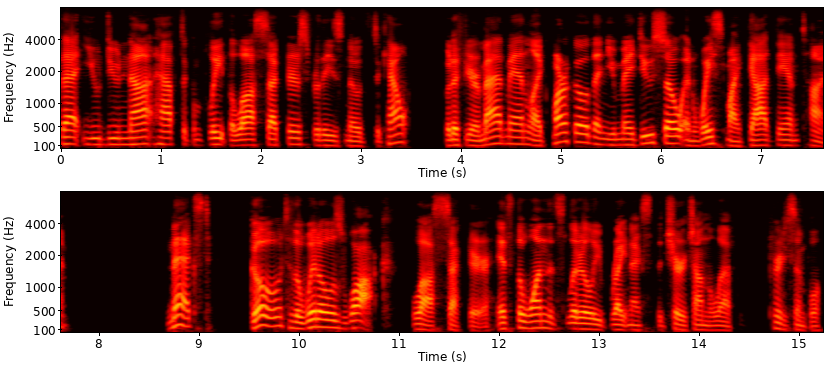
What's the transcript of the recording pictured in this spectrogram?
that you do not have to complete the lost sectors for these nodes to count, but if you're a madman like Marco, then you may do so and waste my goddamn time. Next, go to the Widow's Walk lost sector. It's the one that's literally right next to the church on the left. It's pretty simple.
